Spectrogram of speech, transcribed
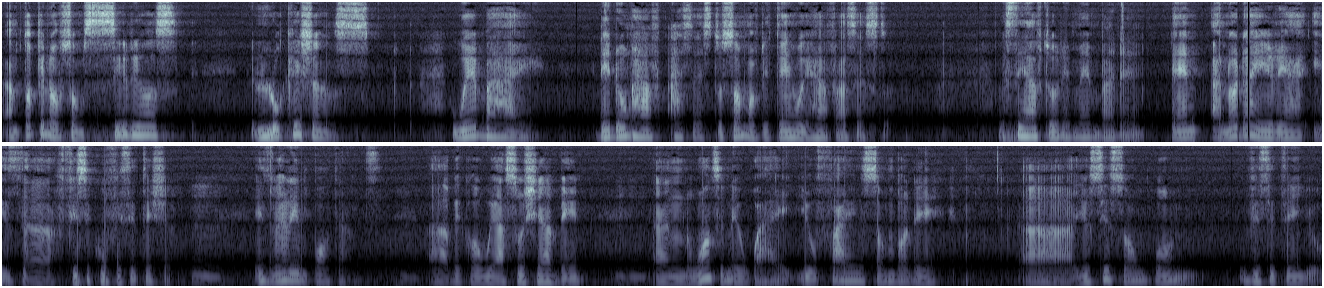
I'm talking of some serious locations whereby they don't have access to some of the things we have access to. We still have to remember them. And another area is uh, physical visitation. Mm. It's very important uh, because we are social beings. Mm-hmm. And once in a while, you find somebody, uh, you see someone visiting you,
